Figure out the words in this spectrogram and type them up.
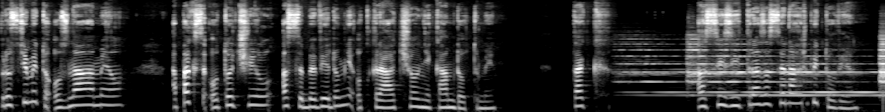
Prostě mi to oznámil a pak se otočil a sebevědomně odkráčel někam do tmy. Tak asi zítra zase na hřbitově.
